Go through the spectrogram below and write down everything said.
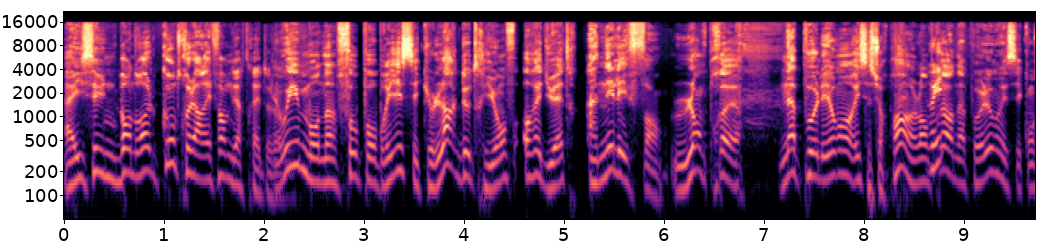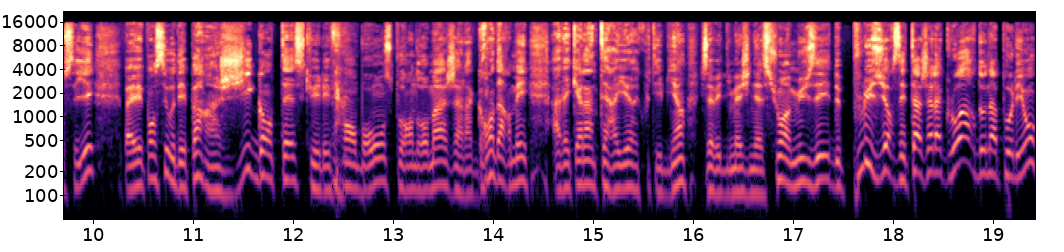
a hissé une banderole contre la réforme des retraites. aujourd'hui. Oui, mon info pour briller, c'est que l'arc de triomphe aurait dû être un éléphant. L'empereur Napoléon, et ça surprend, hein, l'empereur Napoléon et ses conseillers bah, avaient pensé au départ à un gigantesque éléphant en bronze pour rendre hommage à la grande armée, avec à l'intérieur, écoutez bien, ils avaient de l'imagination, un musée de plusieurs étages à la gloire de Napoléon,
